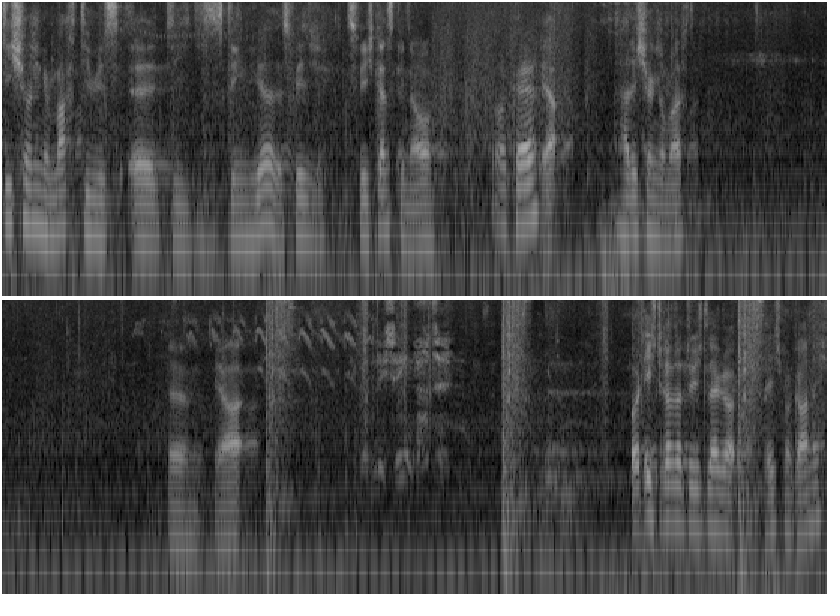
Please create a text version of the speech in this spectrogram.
die schon gemacht, die, Miss- äh, die dieses Ding hier. Das weiß ich, das weiß ich ganz genau. Okay. Ja, hatte ich schon gemacht. Ähm, ja. Und ich treffe natürlich leider echt mal gar nicht.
